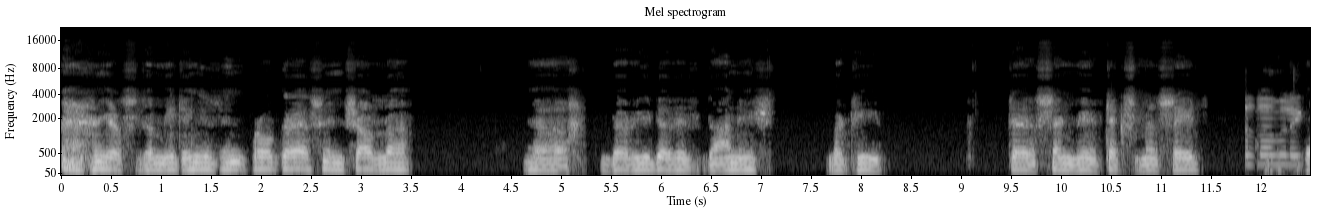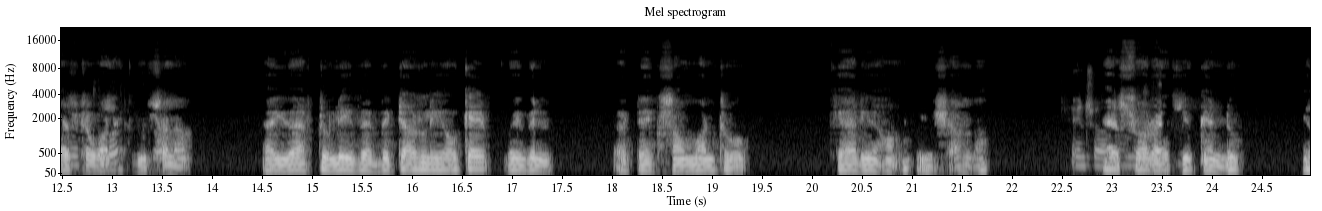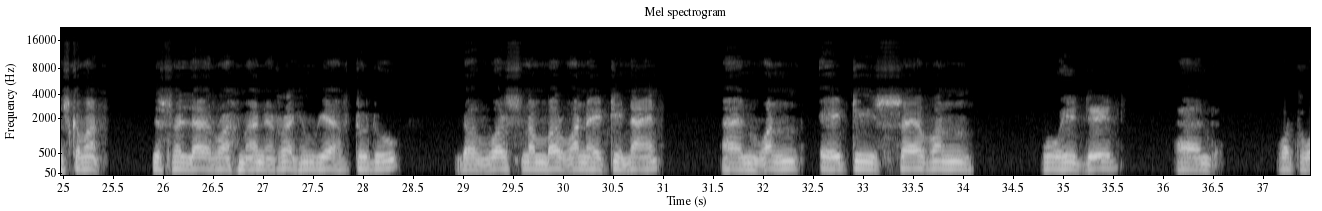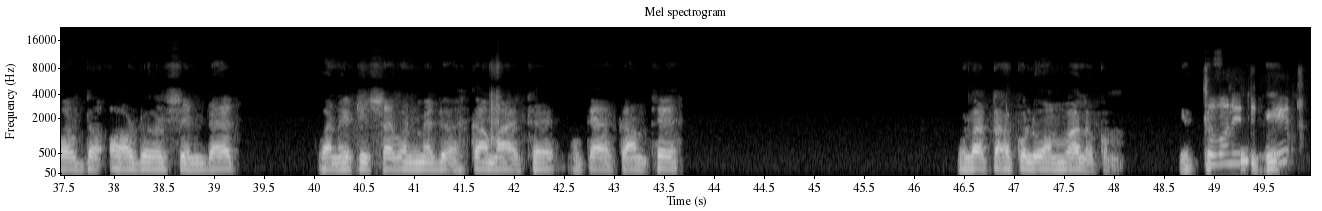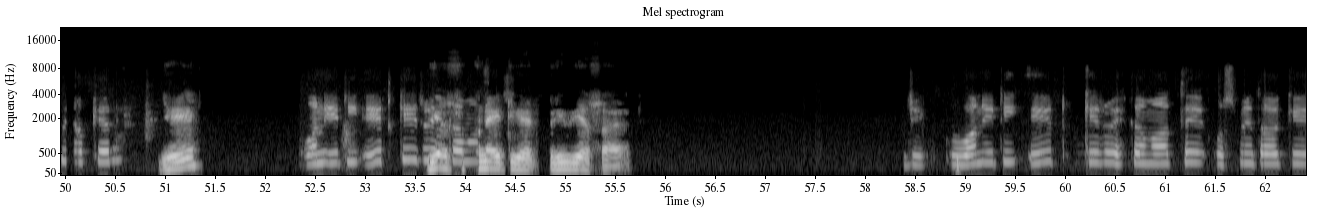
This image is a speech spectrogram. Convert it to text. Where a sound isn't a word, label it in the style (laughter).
yes, the meeting is in progress, inshallah. Uh, the reader is Danish, but he sent me a text message. Just salam. Uh, you have to leave a bit early, okay? We will uh, take someone to carry on, inshallah. as Inshallah. far as you can do. Yes, come on. Bismillah ar-Rahman ar-Rahim. We have to do the verse number 189 and 187 we did and what was the orders in that 187 में जो अहकाम आए थे वो क्या अहकाम थे वला ताकुलु अम्वालकुम ये तो किसी भी 188 में आप कह रहे हैं जी 188 के जो अहकाम 188 प्रीवियस जी 188 के जो अहकाम थे उसमें था कि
